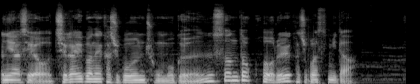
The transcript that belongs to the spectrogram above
안녕하세요. 제가 이번에 가지고 온 종목은 썬더코어를 가지고 왔습니다.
